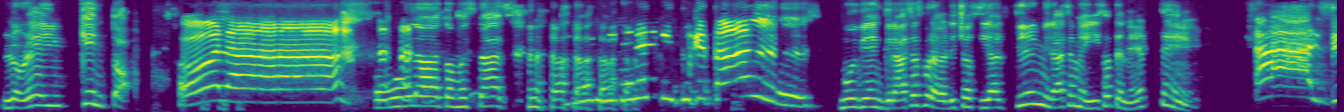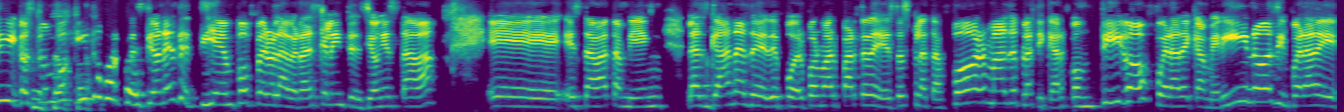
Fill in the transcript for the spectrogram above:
Lorraine Quinto. Hola. Hola, ¿cómo estás? Muy bien, ¿y tú qué tal? Muy bien, gracias por haber dicho sí al fin. Mira, se me hizo tenerte. Ay, sí, costó un poquito por cuestiones de tiempo, pero la verdad es que la intención estaba. Eh, estaba también las ganas de, de, poder formar parte de estas plataformas, de platicar contigo fuera de camerinos y fuera de,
